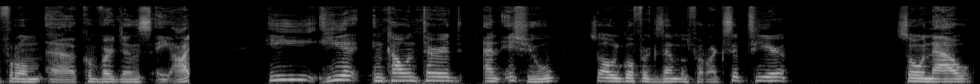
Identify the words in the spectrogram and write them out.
from uh, Convergence AI. He here encountered an issue. So I will go, for example, for accept here. So now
